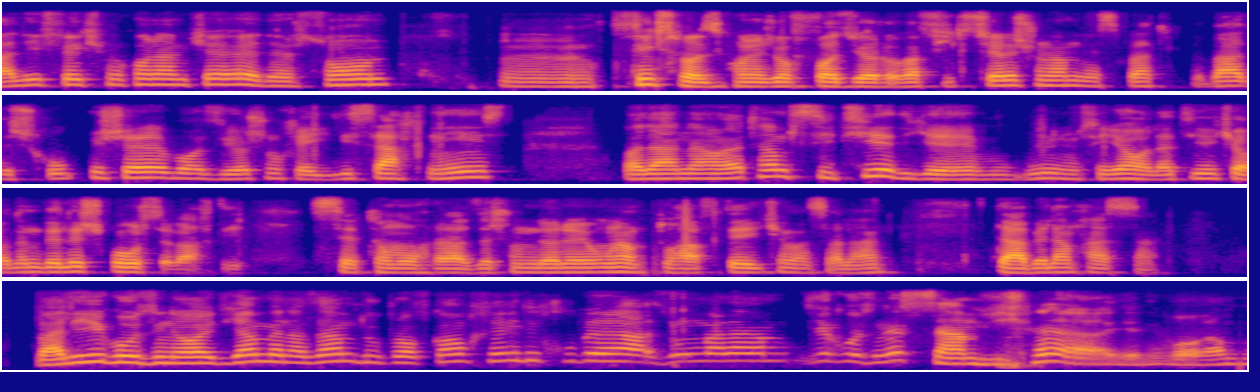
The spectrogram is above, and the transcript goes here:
ولی فکر می‌کنم که ادرسون fix بازی کنه جفت بازی رو و fixture شون هم نسبت بعدش خوب میشه. بازیاشون خیلی سخت نیست. و در نهایت هم سیتی دیگه. می‌دونیم یه حالتیه که آدم دلش قرصه وقتی سه تا مهره ازشون داره. اونم تو هفته ای که مثلا دبل هم هستن. ولی گزینه های دیگه هم به نظرم دوبرافکا هم خیلی خوبه. از اون برم یه گزینه سمیه. یعنی واقعا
